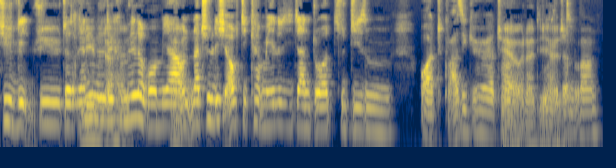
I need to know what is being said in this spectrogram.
die, die, die da rennen wilde halt. Kamele rum, ja. Ja. Und natürlich auch die Kamele, die dann dort zu diesem Ort quasi gehört haben. Ja, oder die halt- dann waren.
